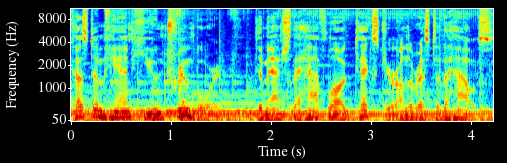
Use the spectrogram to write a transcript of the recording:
custom hand-hewn trim board to match the half-log texture on the rest of the house.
